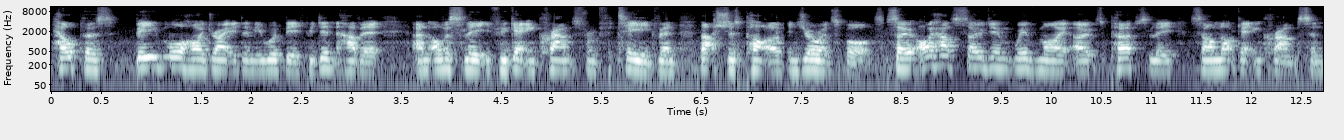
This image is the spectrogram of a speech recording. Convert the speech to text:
help us be more hydrated than you would be if you didn't have it and obviously if you're getting cramps from fatigue then that's just part of endurance sports. So I have sodium with my oats purposely so I'm not getting cramps and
